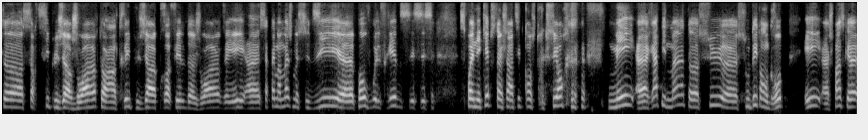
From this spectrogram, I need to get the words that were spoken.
t'a sorti plusieurs joueurs, t'a entré plusieurs profils de joueurs et à un certain moment, je me suis dit, euh, pauvre Wilfrid, c'est c'est pas une équipe, c'est un chantier de construction. Mais euh, rapidement, tu as su euh, souder ton groupe et euh, je pense que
